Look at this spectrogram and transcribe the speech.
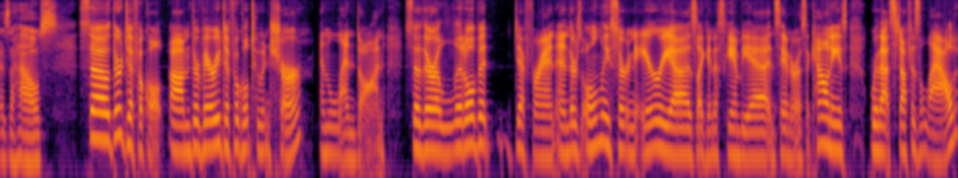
as a house? So they're difficult. Um, they're very difficult to insure and lend on. So they're a little bit different. And there's only certain areas, like in Escambia and Santa Rosa counties, where that stuff is allowed.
